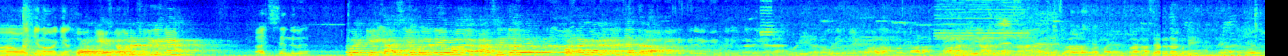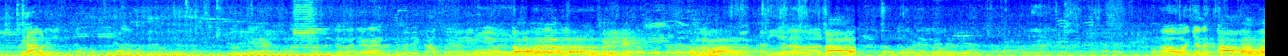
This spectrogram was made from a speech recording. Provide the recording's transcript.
ஆ ஓகேண்ணா ஓகேண்ணா ஓகே கவர் எடுத்துக்கங்க. ராஜி சேர்ந்துல காசியம்மன் நினைவாக காசி தரும் பொன்னக்காடு நட்சத்திரம். முதல்ல சொல்லிட்டேன். கொடுத்துருவா ஆ, ஓகேண்ணா. ஆ போப்ப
